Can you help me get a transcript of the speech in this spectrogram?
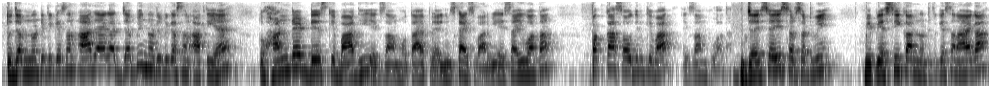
तो जब नोटिफिकेशन आ जाएगा, जब भी नोटिफिकेशन आती है तो हंड्रेड डेज़ के बाद ही एग्ज़ाम होता है, प्रेलिम्स का। इस बार भी ऐसा ही हुआ था। पक्का सौ दिन के बाद एग्ज़ाम हुआ था। जैसे ही सड़सठवीं बीपीएससी का नोटिफिकेशन आएगा,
